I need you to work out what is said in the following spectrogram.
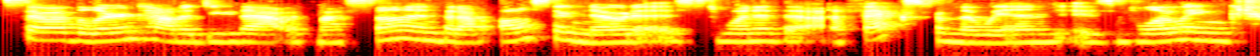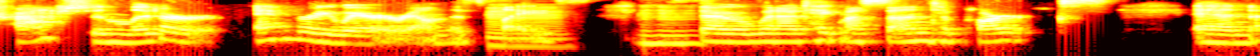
so I've learned how to do that with my son, but I've also noticed one of the effects from the wind is blowing trash and litter everywhere around this mm-hmm. place. Mm-hmm. So when I take my son to parks, and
